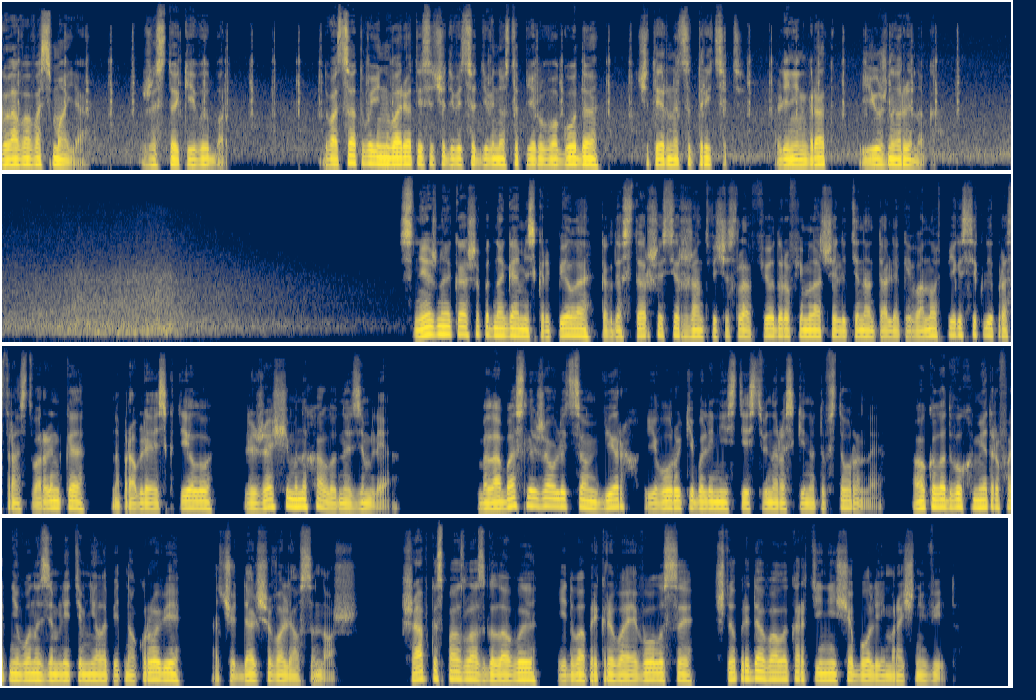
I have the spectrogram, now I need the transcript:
Глава 8. Жестокий выбор. 20 января 1991 года, 14.30. Ленинград, Южный рынок. Снежная каша под ногами скрипела, когда старший сержант Вячеслав Федоров и младший лейтенант Олег Иванов пересекли пространство рынка, направляясь к телу, лежащему на холодной земле. Балабас лежал лицом вверх, его руки были неестественно раскинуты в стороны. Около двух метров от него на земле темнело пятно крови, а чуть дальше валялся нож. Шапка сползла с головы, едва прикрывая волосы, что придавало картине еще более мрачный вид.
